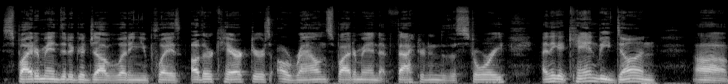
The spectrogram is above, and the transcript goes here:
Spider-Man did a good job of letting you play as other characters around Spider-Man that factored into the story. I think it can be done. Uh,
